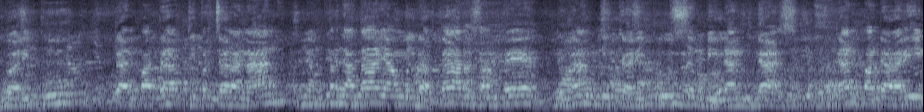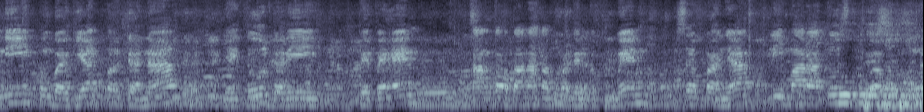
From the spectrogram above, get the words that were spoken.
2000 dan pada di perjalanan ternyata yang mendaftar sampai dengan 3019 dan pada hari ini pembagian perdana yaitu dari BPN kantor tanah Kabupaten Kebumen sebanyak 526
